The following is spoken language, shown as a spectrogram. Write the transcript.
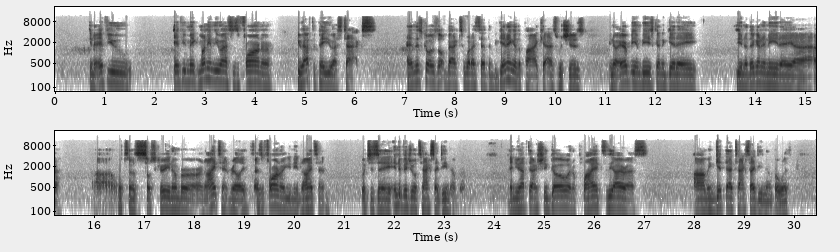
you know if you if you make money in the U.S. as a foreigner, you have to pay U.S. tax. And this goes back to what I said at the beginning of the podcast, which is, you know, Airbnb is going to get a, you know, they're going to need a, uh, uh, what's a social security number or an ITIN, really. As a foreigner, you need an ITIN, which is a individual tax ID number. And you have to actually go and apply it to the IRS um, and get that tax ID number with,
